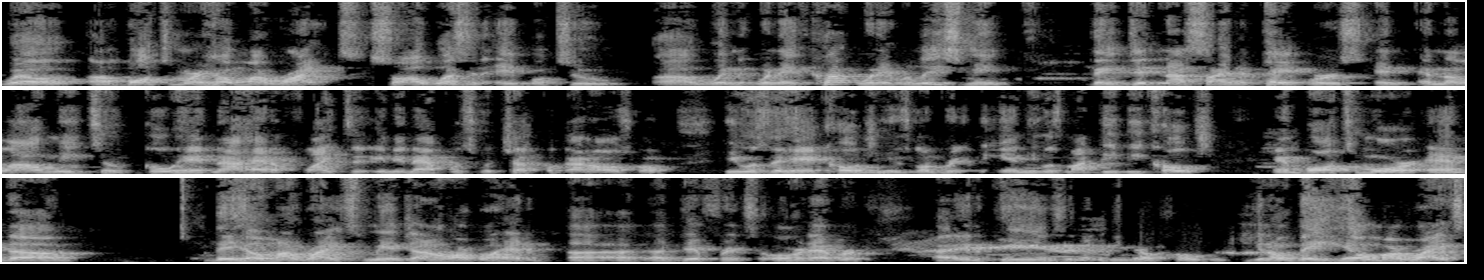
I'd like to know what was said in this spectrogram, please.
Well, uh, Baltimore held my rights, so I wasn't able to. Uh, when when they cut when they released me, they did not sign the papers and, and allow me to go ahead. And I had a flight to Indianapolis with Chuck Pagano. I was going. He was the head coach, and he was going to bring me in. He was my DB coach in Baltimore, and. Um, they held my rights. Me and John Harbaugh had a, a, a difference or whatever uh, in opinions and everything else. So, you know, they held my rights.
